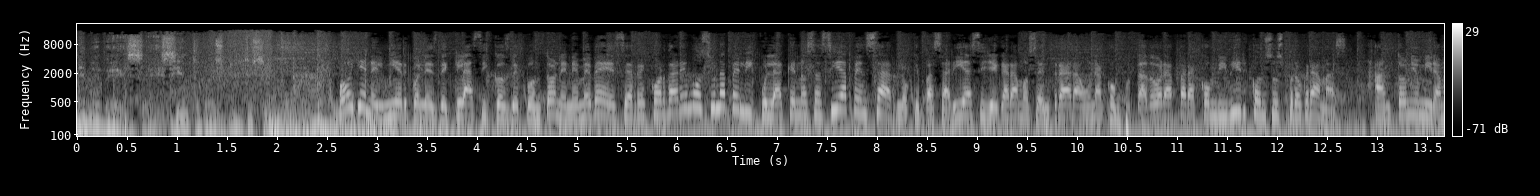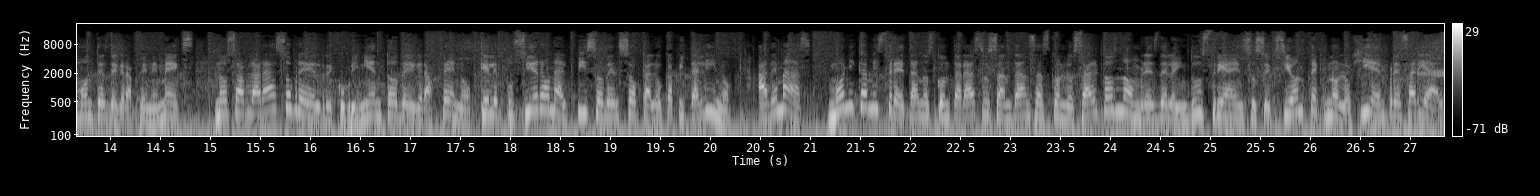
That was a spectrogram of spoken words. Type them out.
MBS 102.5. Hoy en el miércoles de clásicos de Pontón en MBS recordaremos una película que nos hacía pensar lo que pasaría si llegáramos a entrar a una computadora para convivir con sus programas. Antonio Miramontes de Grafenemex nos hablará sobre el recubrimiento de grafeno que le pusieron al piso del Zócalo capitalino. Además, Mónica Mistreta nos contará sus andanzas con los altos nombres de la industria en su sección Tecnología Empresarial.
